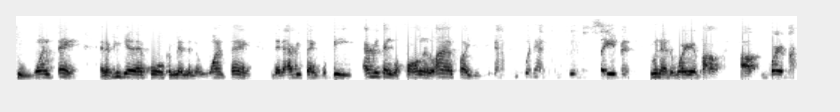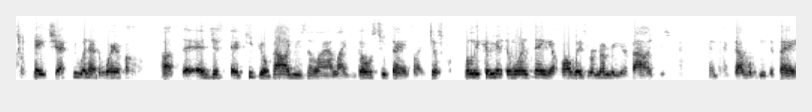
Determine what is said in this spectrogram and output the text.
to one thing. And if you get that full commitment to one thing, that everything will be everything will fall in line for you. You got you wouldn't have to worry about saving. You wouldn't have to worry about uh, worry about your paycheck. You wouldn't have to worry about Uh, it just it keep your values in line. Like those two things. Like just fully commit to one thing and always remember your values. And that, that would be the thing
